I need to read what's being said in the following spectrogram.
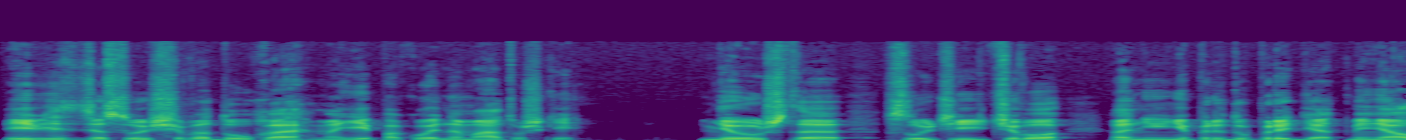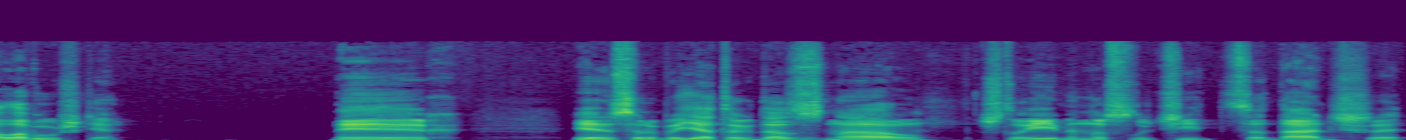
и вездесущего духа моей покойной матушки. Неужто в случае чего они не предупредят меня о ловушке? Эх, если бы я тогда знал, что именно случится дальше,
